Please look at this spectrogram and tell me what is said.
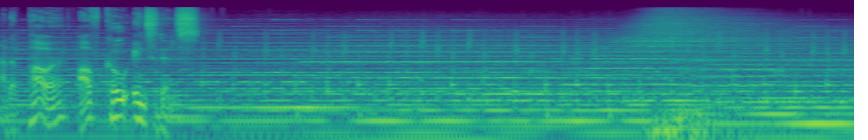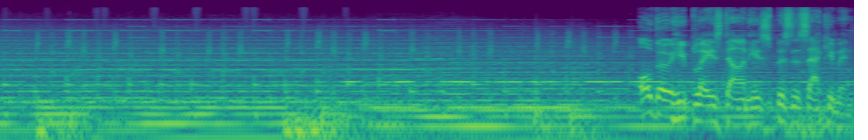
and the power of coincidence. Although he plays down his business acumen,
